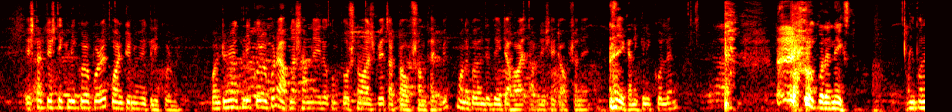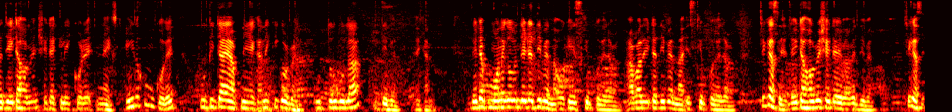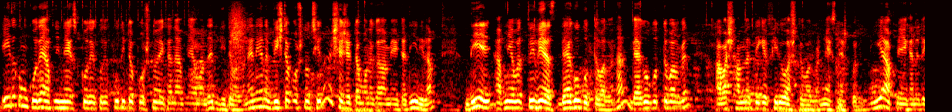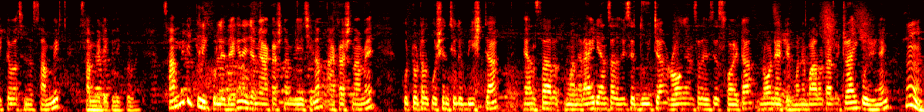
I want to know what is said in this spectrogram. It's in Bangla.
স্টার্ট টেস্টে ক্লিক করার পরে কন্টিনিউ এ ক্লিক করবেন। কন্টিনিউ ক্লিক করার পরে আপনার সামনে এরকম প্রশ্ন আসবে, চারটা অপশন থাকবে। মনে করেন যে যেটা হয়, আপনি সেটা অপশনে এখানে ক্লিক করলেন। করে নেক্সট এরপরে যেটা হবে, সেটা ক্লিক করে নেক্সট এইরকম করে প্রতিটায় আপনি এখানে কি করবেন? উত্তরগুলা দিবেন এখানে। যেটা মনে করবেন যে এটা দিবেন না, ওকে স্কিপ করে যাবেন। আবার এটা দিবেন না স্কিপ করে যাবেন। ঠিক আছে? যেটা হবে সেটা এইভাবে দিবেন। ঠিক আছে? এইরকম করে আপনি নেক্সট করে করে প্রতিটা প্রশ্ন এখানে আপনি আমাদের দিতে পারবেন। এখানে বিশটা প্রশ্ন ছিল, শেষেরটা মনে করেন আমি এটা দিয়ে দিলাম। দিয়ে আপনি আবার প্রিভিয়াস ব্যাগও করতে পারবেন হ্যাঁ? ব্যাগও করতে পারবেন। আবার সামনের দিকে ফিরেও আসতে পারবেন নেক্সট নেক্সট করে। দিয়ে আপনি এখানে দেখতে পাচ্ছেন সাবমিট সাবমিটে ক্লিক করবেন। সাবমিটে ক্লিক করলে দেখেন এই যে আমি আকাশ নাম দিয়েছিলাম। আকাশ নামে টোটাল কোশ্চেন ছিল বিশটা। অ্যান্সার মানে রাইট অ্যান্সার হয়েছে দুইটা রং অ্যান্সার হয়েছে ছয়টা নন অ্যাটেম্প মানে বারোটা আমি ট্রাই করি নাই, হুম?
